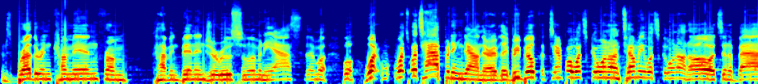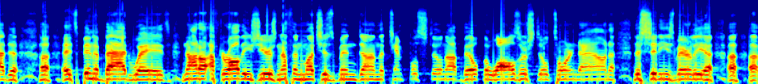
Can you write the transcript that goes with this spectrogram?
And his brethren come in from having been in Jerusalem, and he asked them, Well, what, what's, what's happening down there? Have they rebuilt the temple? What's going on? Tell me what's going on. Oh, it's in a bad, uh, uh, it's been a bad way. It's not after all these years, nothing much has been done. The temple's still not built. The walls are still torn down. Uh, the city's barely uh, uh, uh,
